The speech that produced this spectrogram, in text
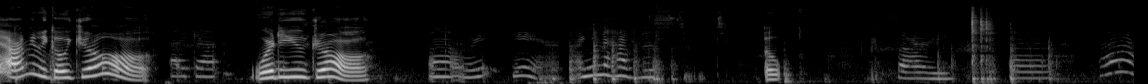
Yeah, I'm gonna go draw. I got Where do you draw? uh right there. I'm gonna have this seat. Oh. Sorry. Uh, ah.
